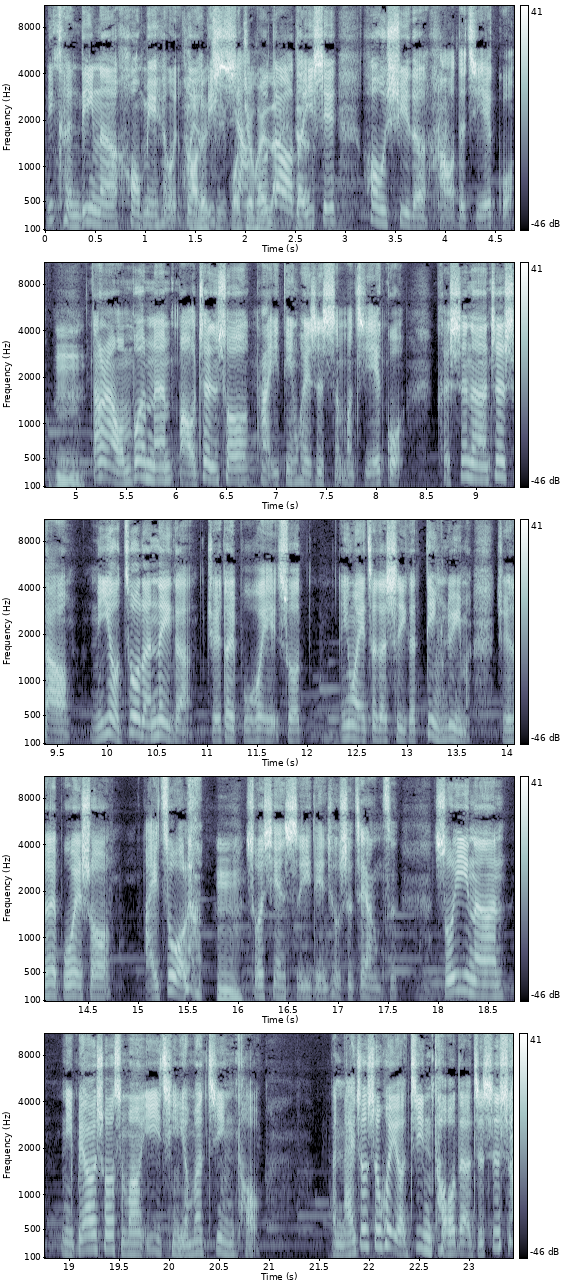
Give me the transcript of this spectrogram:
你肯定呢后面会会有你想不到的一些后续的好的结果。嗯，当然我们不能保证说它一定会是什么结果，可是呢，至少你有做的那个，绝对不会说，因为这个是一个定律嘛，绝对不会说白做了。嗯，说现实一点就是这样子。所以呢，你不要说什么疫情有没有尽头。本来就是会有尽头的，只是说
